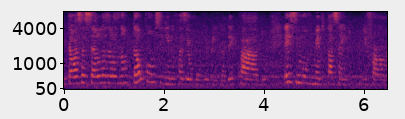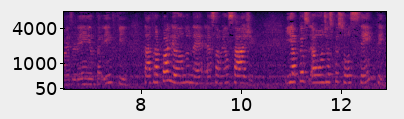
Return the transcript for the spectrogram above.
Então essas células elas não estão conseguindo fazer o movimento adequado, esse movimento está saindo de forma mais lenta, enfim, está atrapalhando né, essa mensagem. E a, é onde as pessoas sentem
